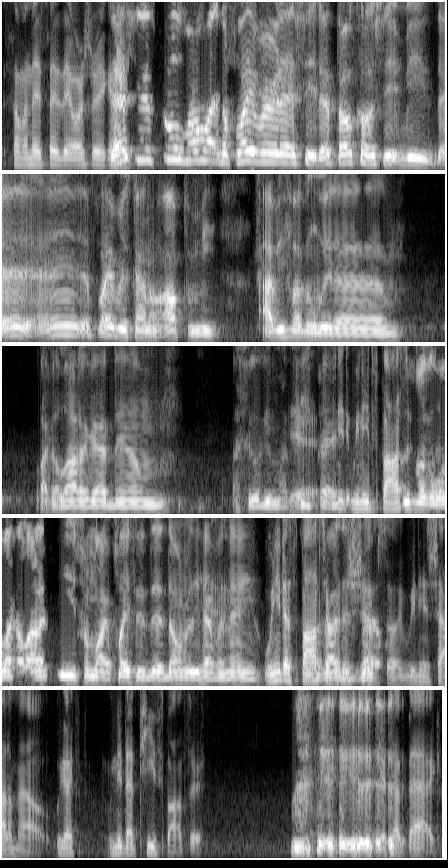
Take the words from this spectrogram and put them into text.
Someone they say they always drink. that shit's cool. I don't like the flavor of that shit. That throat coat shit be that, eh, the flavor is kind of off for me. I be fucking with um like a lot of goddamn. I should go get my tea pack. we need sponsors. we need I be sponsor. fucking with like a lot of teas from like places that don't really have a name. We need a sponsor I for this show, so we need to shout them out. We got we need that tea sponsor. Get that bag.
